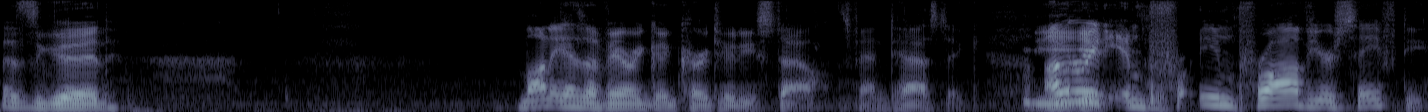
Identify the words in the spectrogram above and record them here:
That's good. Monty has a very good cartoony style. It's fantastic. I'm gonna read imp- improv your safety.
